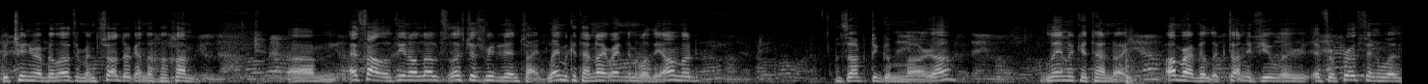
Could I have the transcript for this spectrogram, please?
between Rabbi Lothar and Sadok and the Chacham. Um, as follows, you know, let's, let's just read it inside. Lemek Tanoi, right in the middle of the Amud. Zok the Gemara. If you were, if a person was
